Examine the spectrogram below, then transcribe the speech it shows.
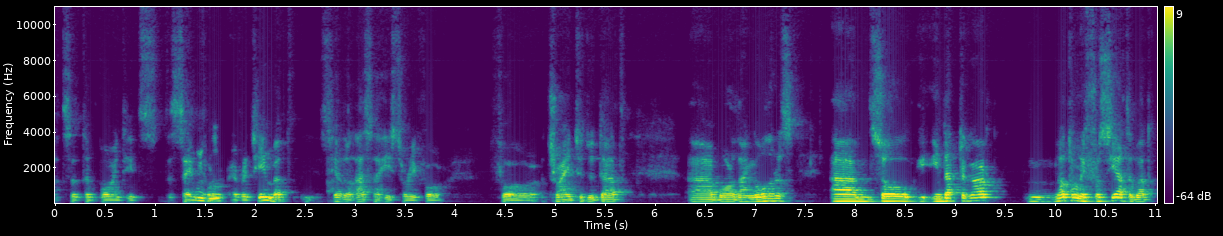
at certain point it's the same mm-hmm. for every team but seattle has a history for for trying to do that uh, more than others um, so in that regard not only for seattle but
